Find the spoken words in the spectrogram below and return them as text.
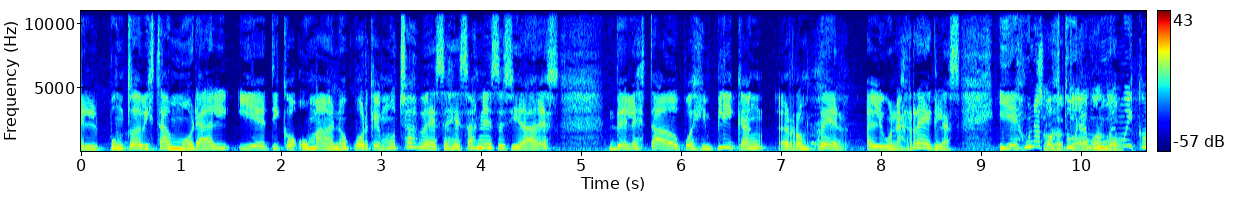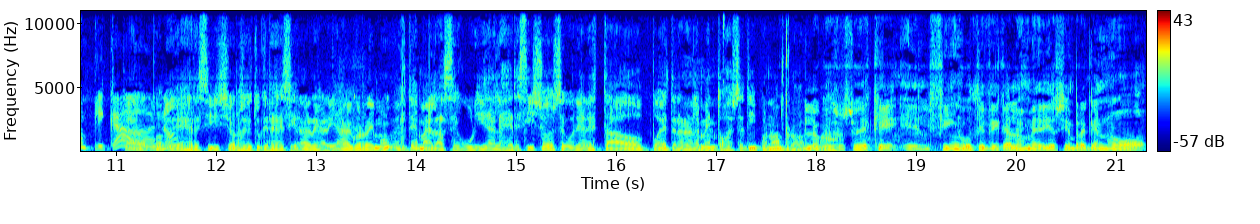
el punto de vista moral y ético humano, porque muchas veces esas necesidades del Estado pues implican romper algunas reglas. Y es una Sobre postura cuando- muy, muy complicada, Claro, cuando ¿no? hay ejercicio, no sé si tú quieres decir, agregaría algo, Raymond, el tema de la seguridad, el ejercicio de seguridad del Estado puede tener elementos de ese tipo, ¿no? Pero Lo que sucede es que el fin justifica los medios siempre que no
